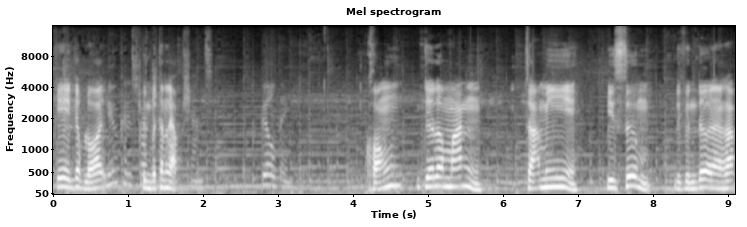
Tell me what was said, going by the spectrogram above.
เคเรียบร้อย New ขึ้น construction Battle Lab options. Building. ของเยอรมันจะมีปีซึมดิฟ e นเดอร์นะครับ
